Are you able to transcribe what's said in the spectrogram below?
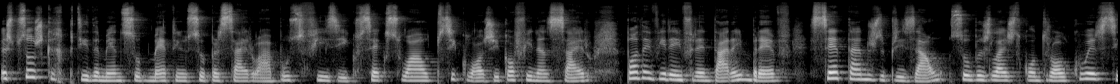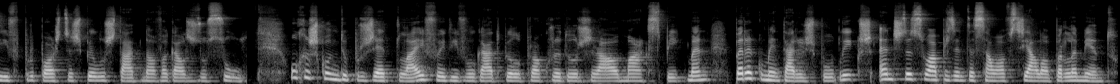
As pessoas que repetidamente submetem o seu parceiro a abuso físico, sexual, psicológico ou financeiro podem vir a enfrentar em breve sete anos de prisão sob as leis de controle coercivo propostas pelo Estado de Nova Gales do Sul. Um rascunho do projeto de lei foi divulgado pelo Procurador-Geral Mark Speakman para comentários públicos antes da sua apresentação oficial ao Parlamento.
